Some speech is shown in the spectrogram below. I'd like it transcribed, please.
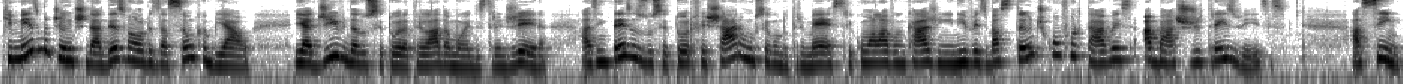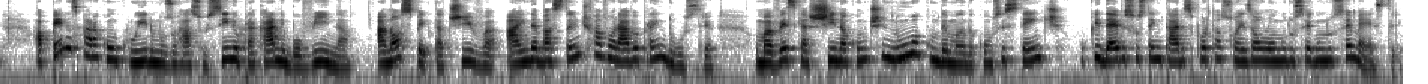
que, mesmo diante da desvalorização cambial e a dívida do setor atrelado à moeda estrangeira, as empresas do setor fecharam o segundo trimestre com alavancagem em níveis bastante confortáveis, abaixo de três vezes. Assim, apenas para concluirmos o raciocínio para a carne bovina, a nossa expectativa ainda é bastante favorável para a indústria, uma vez que a China continua com demanda consistente, o que deve sustentar exportações ao longo do segundo semestre.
